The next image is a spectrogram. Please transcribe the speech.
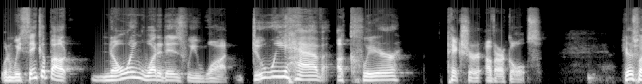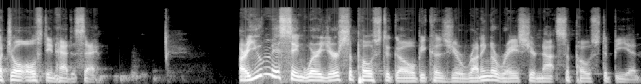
When we think about knowing what it is we want, do we have a clear picture of our goals? Here's what Joel Osteen had to say. Are you missing where you're supposed to go because you're running a race you're not supposed to be in?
